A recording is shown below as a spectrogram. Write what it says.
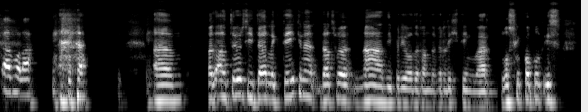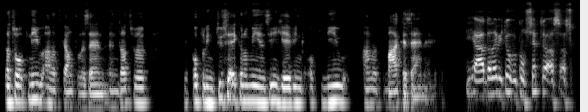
Ja, voilà. um, maar de auteur ziet duidelijk tekenen dat we na die periode van de verlichting, waar het losgekoppeld is, dat we opnieuw aan het kantelen zijn. En dat we de koppeling tussen economie en zingeving opnieuw aan het maken zijn. Eigenlijk. Ja, dan heb je het over concepten als, als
